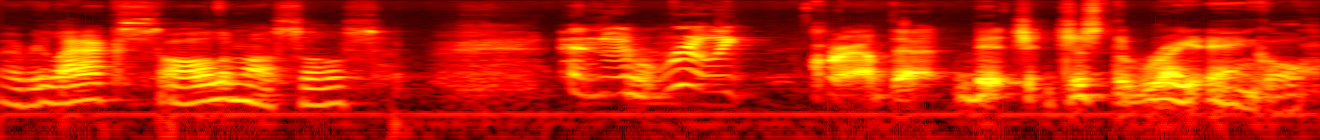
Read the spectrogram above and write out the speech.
I relax all the muscles and then really grab that bitch at just the right angle.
